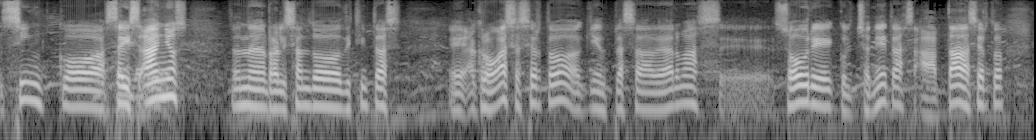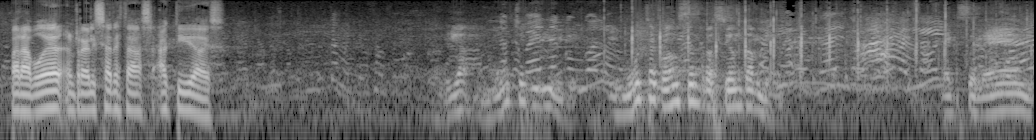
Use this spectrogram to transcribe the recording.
5 a 6 años están eh, realizando distintas eh, acrobacias, ¿cierto? Aquí en Plaza de Armas eh, sobre colchonetas adaptadas, ¿cierto? Para poder realizar estas actividades. Mucho equilibrio y mucha concentración también. Excelente.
